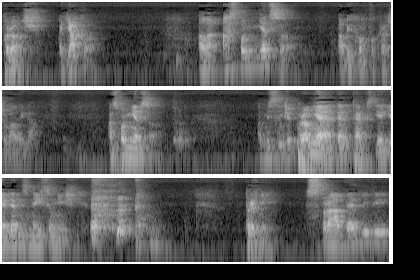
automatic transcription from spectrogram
Proč a jako. Ale aspoň něco, abychom pokračovali dál. Aspoň něco. A myslím, že pro mě ten text je jeden z nejsilnějších. První. Spravedlivý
